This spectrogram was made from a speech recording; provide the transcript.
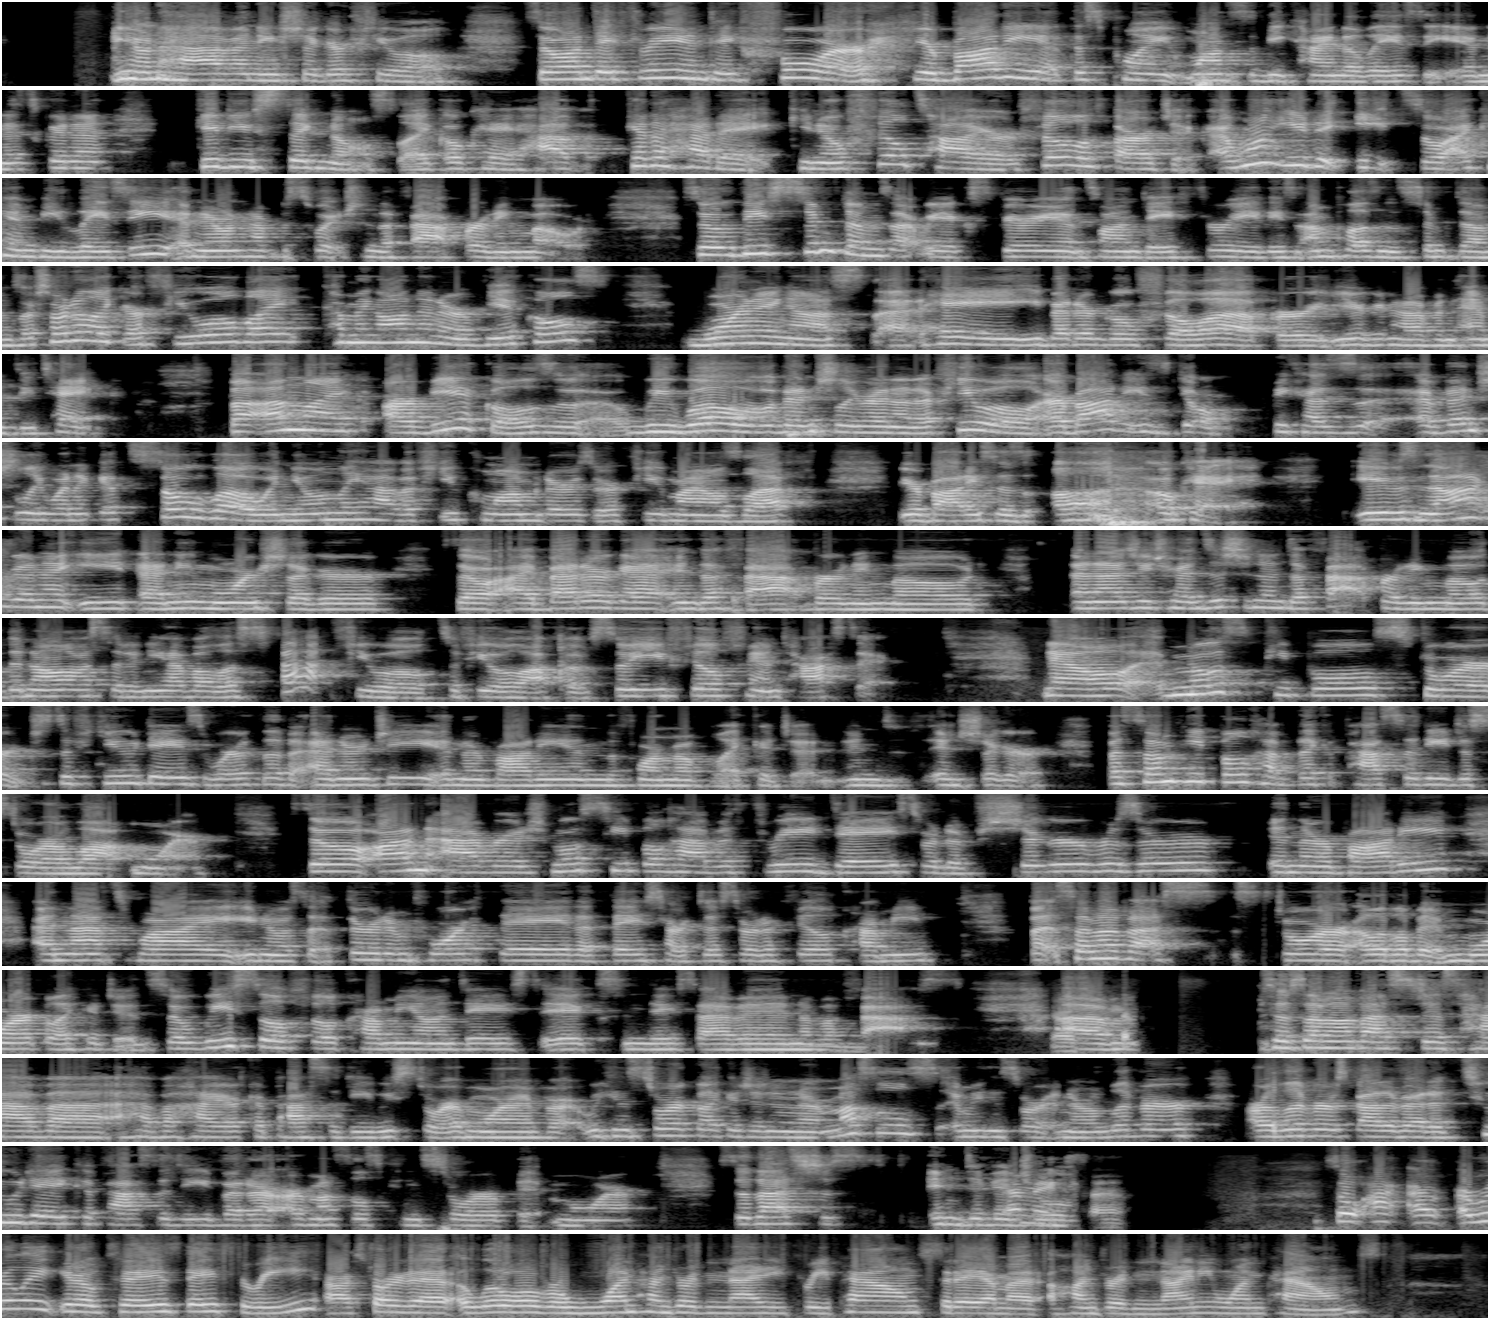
you don't have any sugar fuel. So on day three and day four, your body at this point wants to be kind of lazy and it's going to give you signals like okay have get a headache you know feel tired feel lethargic. I want you to eat so i can be lazy and i don't have to switch in the fat burning mode. So these symptoms that we experience on day three these unpleasant symptoms are sort of like our fuel light coming on in our vehicles warning us that hey you better go fill up or you're going to have an empty tank. But unlike our vehicles, we will eventually run out of fuel. Our bodies don't because eventually when it gets so low and you only have a few kilometers or a few miles left, your body says, Ugh, okay, Eve's not going to eat any more sugar, so I better get into fat burning mode. And as you transition into fat burning mode, then all of a sudden you have all this fat fuel to fuel off of. So you feel fantastic. Now, most people store just a few days worth of energy in their body in the form of glycogen and, and sugar, but some people have the capacity to store a lot more. So, on average, most people have a three day sort of sugar reserve in their body and that's why you know it's that third and fourth day that they start to sort of feel crummy but some of us store a little bit more glycogen so we still feel crummy on day six and day seven of a fast um, so some of us just have a have a higher capacity. We store more, but we can store glycogen in our muscles and we can store it in our liver. Our liver's got about a two day capacity, but our, our muscles can store a bit more. So that's just individual. That makes sense. So I, I, really, you know, today is day three. I started at a little over 193 pounds. Today I'm at 191 pounds.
